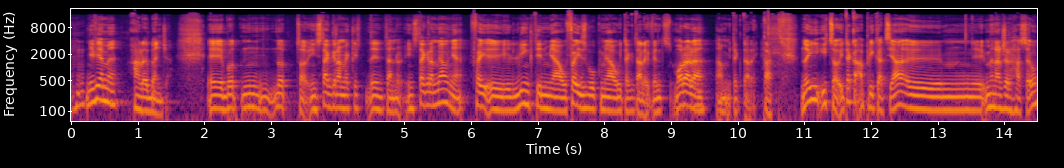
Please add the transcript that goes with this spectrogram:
Mhm. Nie wiemy, ale będzie. Y, bo no co, Instagram jakieś, y, ten Instagram miał? Nie. LinkedIn miał, Facebook miał i tak dalej, więc Morele tam i tak dalej. Tak. No i, i co? I taka aplikacja, yy, menadżer haseł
